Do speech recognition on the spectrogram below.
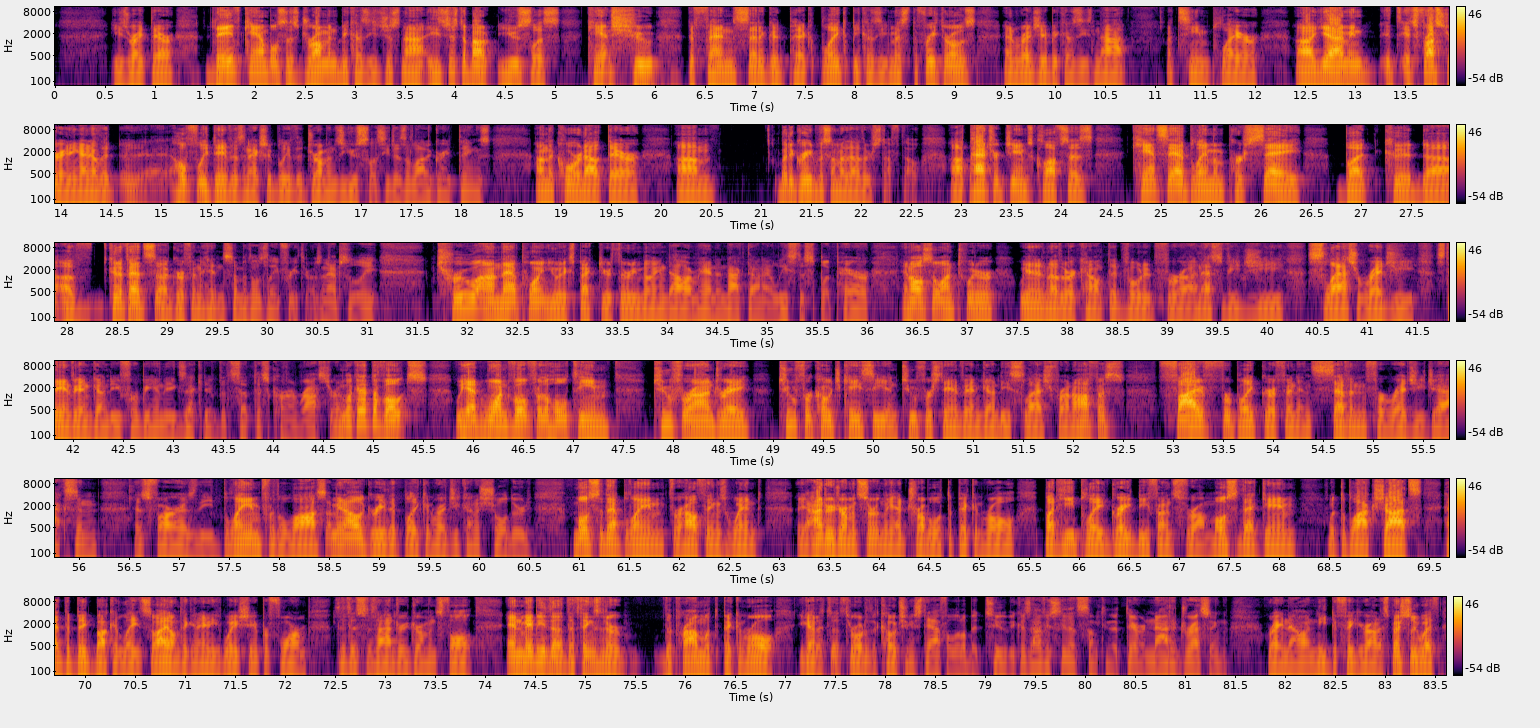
He's right there. Dave Campbell says Drummond because he's just not, he's just about useless. Can't shoot, defend, set a good pick. Blake because he missed the free throws, and Reggie because he's not a team player. Uh, yeah, I mean, it, it's frustrating. I know that uh, hopefully Dave doesn't actually believe that Drummond's useless. He does a lot of great things on the court out there. Um, but agreed with some of the other stuff, though. Uh, Patrick James Clough says, can't say I blame him per se, but could uh, of could have had uh, Griffin hitting some of those late free throws, and absolutely true on that point. You would expect your thirty million dollar man to knock down at least a split pair. And also on Twitter, we had another account that voted for an SVG slash Reggie Stan Van Gundy for being the executive that set this current roster. And looking at the votes, we had one vote for the whole team, two for Andre, two for Coach Casey, and two for Stan Van Gundy slash front office five for Blake Griffin and seven for Reggie Jackson as far as the blame for the loss. I mean, I'll agree that Blake and Reggie kind of shouldered most of that blame for how things went. Andre Drummond certainly had trouble with the pick and roll, but he played great defense throughout most of that game with the block shots, had the big bucket late. So I don't think in any way, shape, or form that this is Andre Drummond's fault. And maybe the, the things that are the problem with the pick and roll, you got to throw to the coaching staff a little bit too, because obviously that's something that they are not addressing right now and need to figure out, especially with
